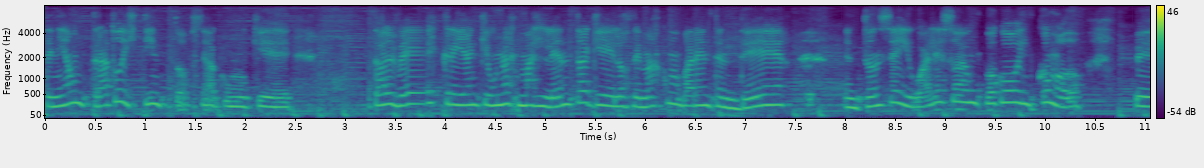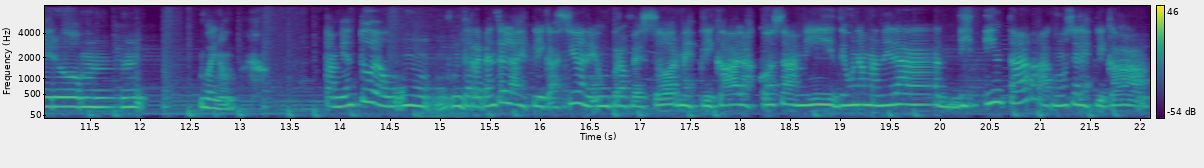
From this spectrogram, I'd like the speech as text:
tenía un trato distinto, o sea, como que tal vez creían que uno es más lenta que los demás como para entender. Entonces igual eso es un poco incómodo. Pero mm, bueno, también tuve un, de repente las explicaciones. Un profesor me explicaba las cosas a mí de una manera distinta a cómo se le explicaba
